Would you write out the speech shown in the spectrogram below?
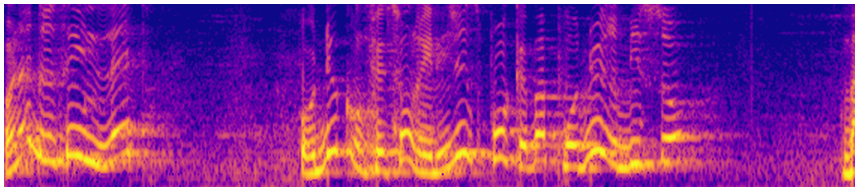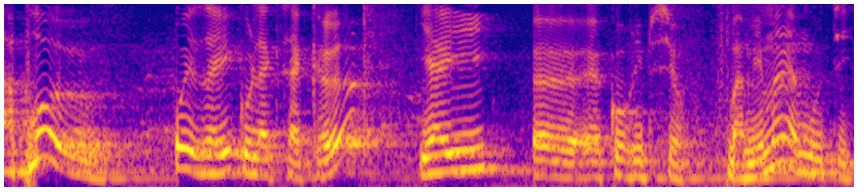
On a adressé une lettre aux deux confessions religieuses pour que va produire biso ma preuve aux ezali kolakisa que il y a eu euh, corruption. Bah même moti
